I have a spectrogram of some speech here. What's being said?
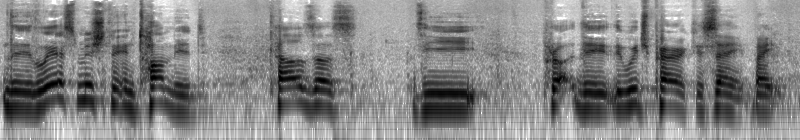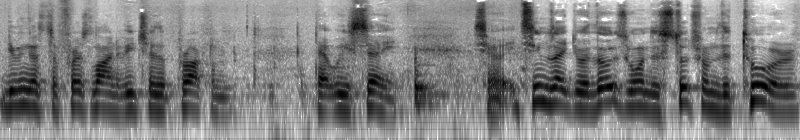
the last Mishnah in Talmud tells us the, the, the which parak to say by giving us the first line of each of the prakim that we say. So it seems like there were those who understood from the Torah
